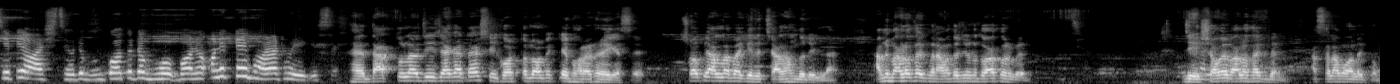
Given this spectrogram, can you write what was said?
চেপেও আসছে ওটা গতটা মানে অনেকটাই ভরাট হয়ে গেছে। হ্যাঁ দাঁত তোলার যে জায়গাটা সেই গর্তটা অনেকটাই ভরাট হয়ে গেছে। সবই আল্লাহ পাকের ইচ্ছা আলহামদুলিল্লাহ। আপনি ভালো থাকবেন আমাদের জন্য দোয়া করবেন। জি সবাই ভালো থাকবেন। আসসালামু আলাইকুম।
